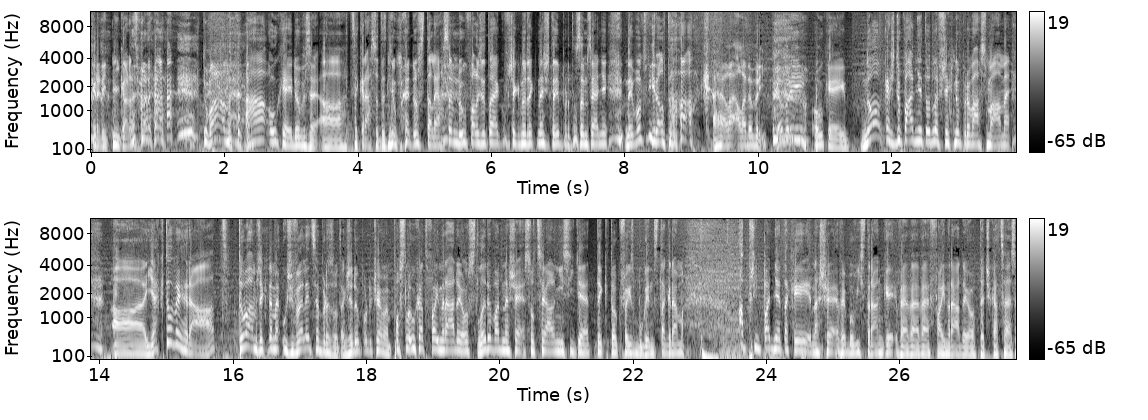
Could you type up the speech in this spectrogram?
kreditní kartu. tu mám. A OK, dobře, a je krása, teď mě úplně dostal. Já jsem doufal, že to jako všechno řekneš ty, proto jsem se ani neotvíral tak. Hele, ale dobrý. Dobrý. OK, no každopádně tohle všechno pro vás máme. A jak to vyhrát, to vám řekneme už velice brzo, takže doporučujeme poslouchat Fine Radio, sledovat naše sociální sítě, TikTok, Facebook, Instagram a případně taky naše webové stránky www.fineradio.cz.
